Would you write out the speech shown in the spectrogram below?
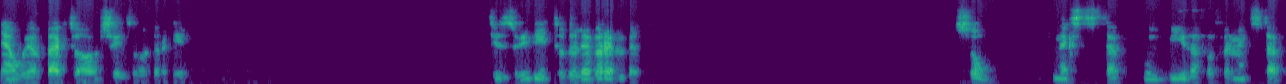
Now we are back to our sales order again. It is ready to deliver and bid. So next step will be the fulfillment step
